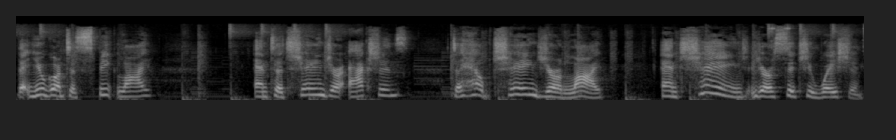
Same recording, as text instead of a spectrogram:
that you're going to speak life and to change your actions to help change your life and change your situation.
